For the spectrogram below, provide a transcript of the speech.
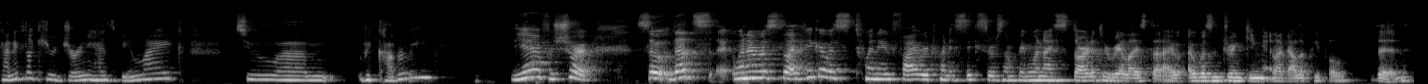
kind of like your journey has been like to um, recovery? Yeah, for sure. So that's when I was, I think I was 25 or 26 or something when I started to realize that I, I wasn't drinking like other people did.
